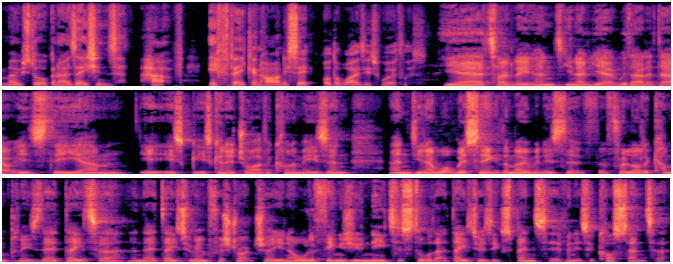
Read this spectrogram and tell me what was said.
most organisations have if they can harness it. Otherwise, it's worthless. Yeah, totally. And you know, yeah, without a doubt, it's the um, it's it's going to drive economies and. And you know what we're seeing at the moment is that for, for a lot of companies, their data and their data infrastructure, you know, all the things you need to store that data is expensive and it's a cost center.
